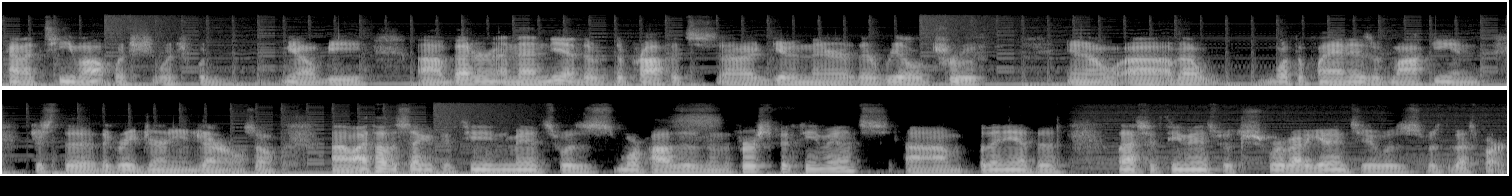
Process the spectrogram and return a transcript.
kind of team up, which which would you know be uh, better. And then yeah, the the prophets uh, given their their real truth, you know, uh, about what the plan is with Makee and just the the great journey in general. So um, I thought the second 15 minutes was more positive than the first 15 minutes. Um, but then yeah, the last 15 minutes, which we're about to get into, was was the best part.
